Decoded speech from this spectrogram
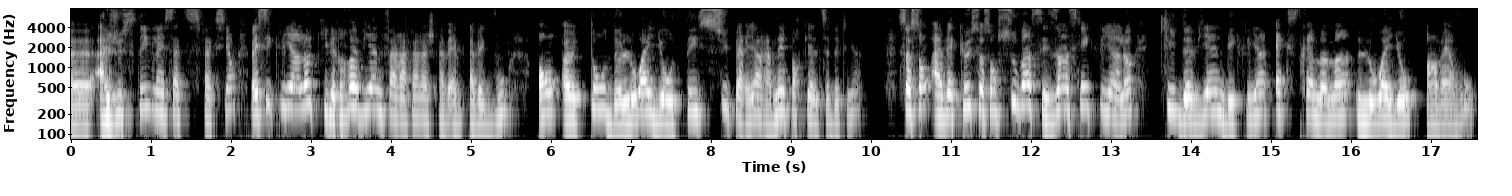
euh, ajuster l'insatisfaction, mais ben, ces clients-là qui reviennent faire affaire avec, vous ont un taux de loyauté supérieur à n'importe quel type de client. Ce sont avec eux, ce sont souvent ces anciens clients-là qui deviennent des clients extrêmement loyaux envers vous.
